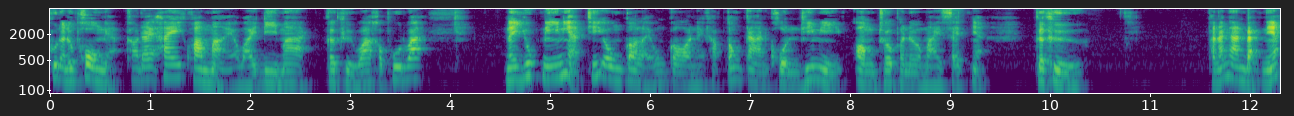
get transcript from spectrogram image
คุณอนุพงศ์เนี่ยเขาได้ให้ความหมายเอาไว้ดีมาก ก็คือว่าเขาพูดว่า ในยุคนี้เนี่ยที่องค์กรหลายองค์กรนะครับต้องการคนที่มี entrepreneur mindset เนี่ยก็คือ พนักงานแบบเนี้ย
